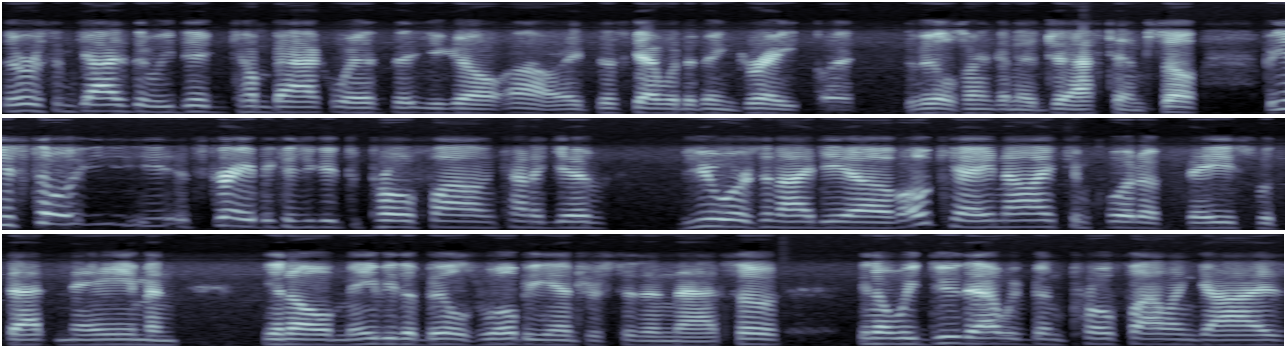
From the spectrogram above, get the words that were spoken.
there were some guys that we did come back with that you go, oh, right, this guy would have been great, but the Bills aren't going to draft him. So, but you still, it's great because you get to profile and kind of give viewers an idea of, okay, now I can put a face with that name and, you know, maybe the Bills will be interested in that. So, you know, we do that. We've been profiling guys.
